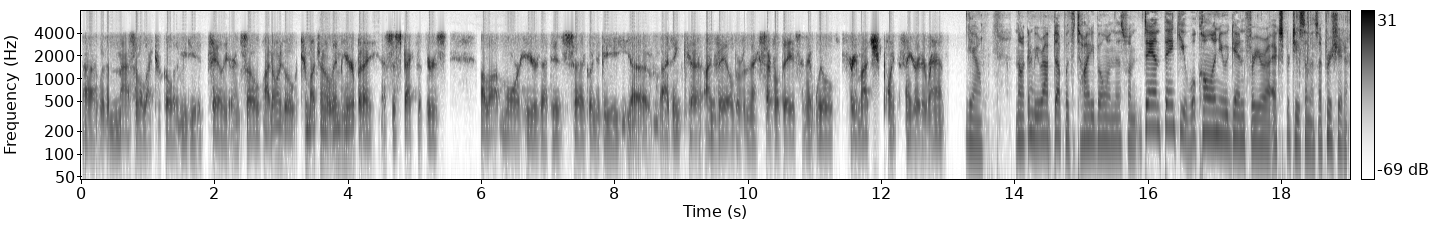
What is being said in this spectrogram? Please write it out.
uh, with a massive electrical immediate failure, and so I don't want to go too much on a limb here, but I, I suspect that there's a lot more here that is uh, going to be, uh, I think, uh, unveiled over the next several days, and it will very much point the finger at Iran. Yeah. Not going to be wrapped up with a tidy bow on this one. Dan, thank you. We'll call on you again for your uh, expertise on this. I appreciate it.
